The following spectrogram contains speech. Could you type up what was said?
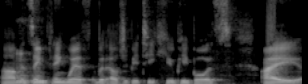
Um, mm-hmm. And same thing with with LGBTQ people. It's I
